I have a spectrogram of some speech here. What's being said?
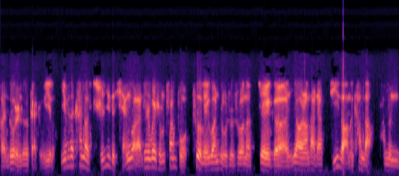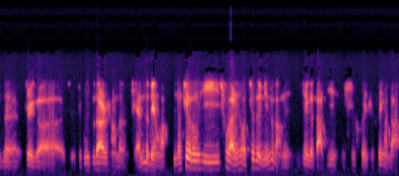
很多人都改主意了，因为他看到实际的钱过来，这是为什么川普特别关注，是说呢，这个要让大家及早能看到。他们的这个这这工资单上的钱的变化，你看这个东西一出来之后，这对民主党的这个打击是会是非常大的。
